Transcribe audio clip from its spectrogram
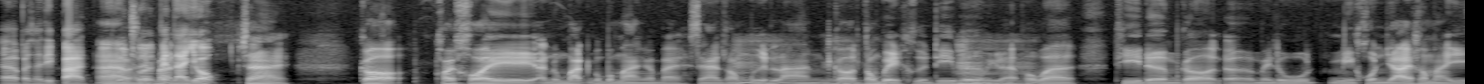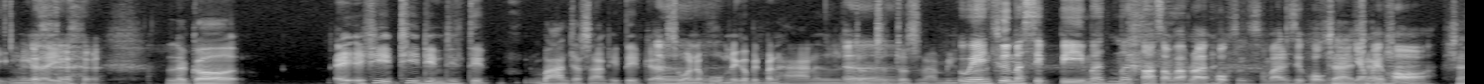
เอ่อประชาธิปัตย์อ่าคุณชวนประชาธิปัตย์เป็นนายก ใช่ ก็ค่อยๆ อนุมัติงบประมาณกันไปแสนสองหมื่นอืมล้านอืมก็ต้องเบรกคืนที่เพิ่มอีกแล้อืวมเพราะว่าที่เดิมก็เออไม่รู้มีคนย้ายเข้ามาอีกมีอะไรอีก แล้วก็ไอ้ไอ้ที่ที่ดินที่ติดบ้านจัดสรรที่ติดกับเออสวนภูมินี่ก็เป็นปัญหานะจนเออจนจนจนสนามบินเวรปิดคืนมาสิบปีเมื่อเมื่อตอน2506ถึง2516ใช่เนี่ยยังใช่ไม่พอใช่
